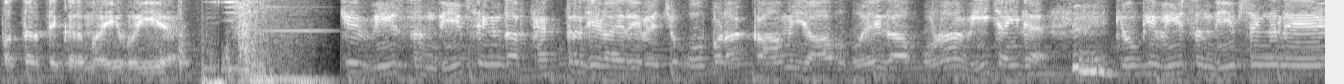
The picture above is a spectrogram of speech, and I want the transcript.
ਪੱਧਰ ਤੇ ਕਰਮਾਈ ਹੋਈ ਹੈ। ਕਿ ਵੀਰ ਸੰਦੀਪ ਸਿੰਘ ਦਾ ਫੈਕਟਰ ਜਿਹੜਾ ਇਹਦੇ ਵਿੱਚ, ਉਹ ਬੜਾ ਕਾਮਯਾਬ ਹੋਏਗਾ, ਹੋਣਾ ਵੀ ਚਾਹੀਦਾ ਕਿਉਂਕਿ ਵੀਰ ਸੰਦੀਪ ਸਿੰਘ ਨੇ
